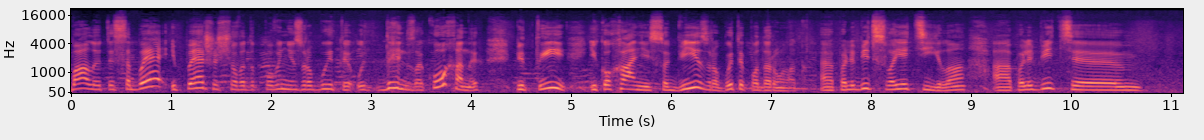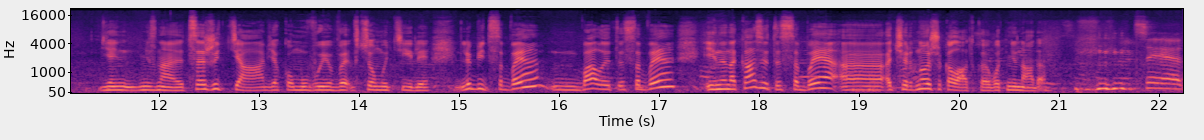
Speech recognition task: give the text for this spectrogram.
балуйте себе, і перше, що ви повинні зробити у день закоханих, піти і коханій собі зробити подарунок. Полюбіть своє тіло, полюбіть. Е, я не знаю, це життя, в якому ви в цьому тілі. Любіть себе, балуйте себе і не наказуйте себе е, очередною шоколадкою. От не треба. Це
